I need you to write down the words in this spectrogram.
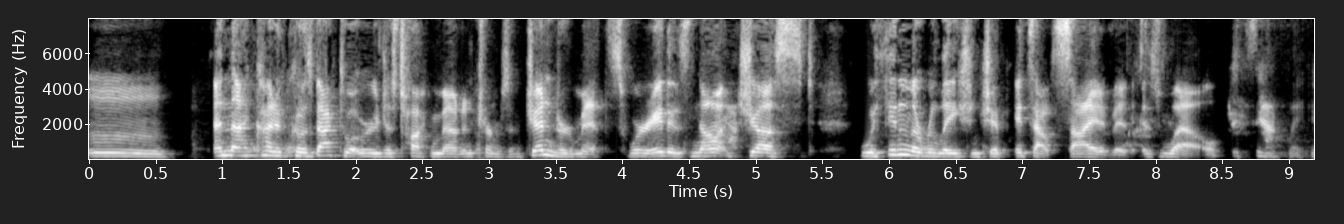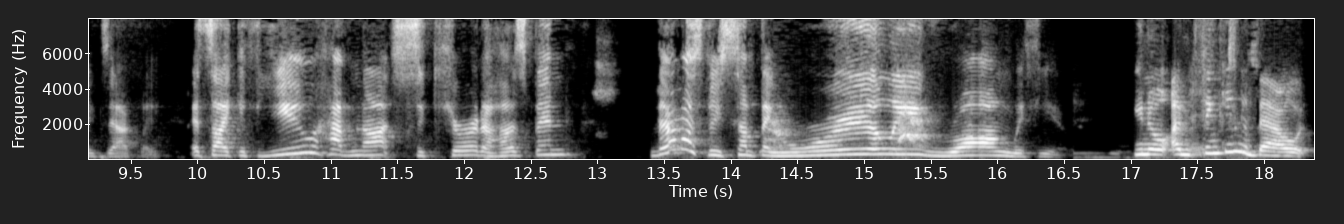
Mm. and that kind of goes back to what we were just talking about in terms of gender myths where it is not just within the relationship it's outside of it as well exactly exactly it's like if you have not secured a husband there must be something really wrong with you you know i'm thinking about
